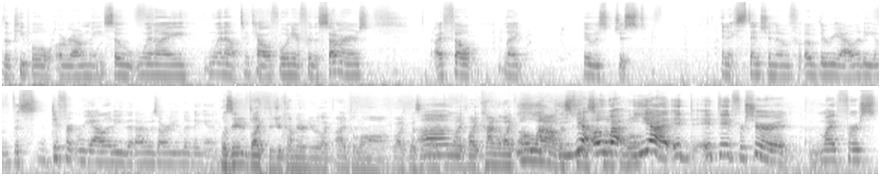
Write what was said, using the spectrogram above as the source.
the people around me. So when I went out to California for the summers, I felt like it was just an extension of, of the reality of this different reality that I was already living in. Was it like did you come here and you were like I belong? Like was it Um, like like like kind of like oh wow this yeah, feels oh wow, yeah, it it did for sure. My first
